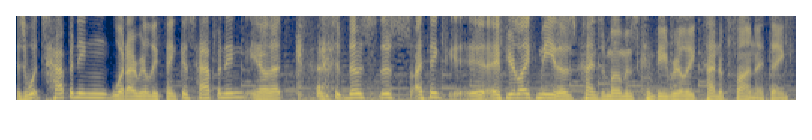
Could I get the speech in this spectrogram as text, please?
Is what's happening what I really think is happening? You know that those those I think if you're like me, those kinds of moments can be really kind of fun. I think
